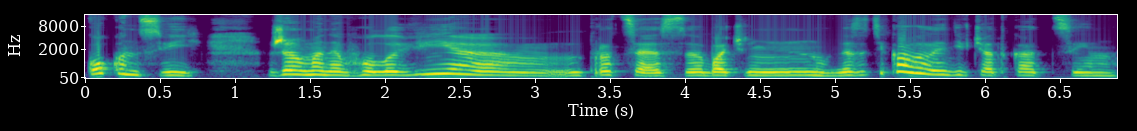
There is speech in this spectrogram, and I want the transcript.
кокон свій, вже в мене в голові процес. Бачу, ну, не зацікавили дівчатка цим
